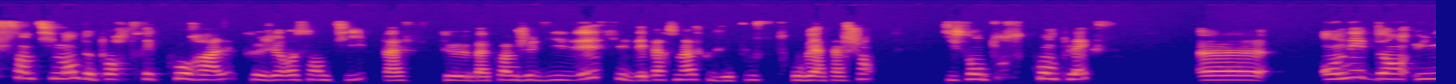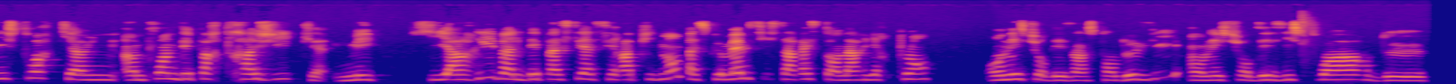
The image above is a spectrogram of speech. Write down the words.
sentiment de portrait choral que j'ai ressenti parce que, bah, comme je disais, c'est des personnages que j'ai tous trouvés attachants, qui sont tous complexes. Euh, on est dans une histoire qui a un point de départ tragique, mais qui arrive à le dépasser assez rapidement parce que même si ça reste en arrière-plan, on est sur des instants de vie, on est sur des histoires de,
